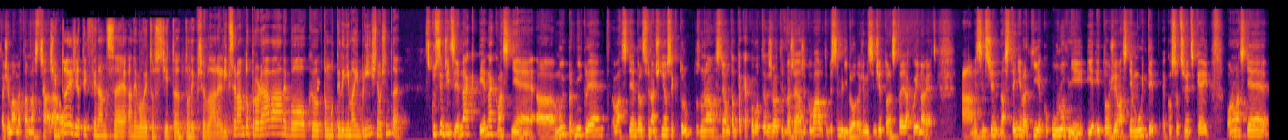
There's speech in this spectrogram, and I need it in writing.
takže máme tam nastřádáno... A čím to je, že ty finance a nemovitosti to tolik převládají? Líp se vám to prodává, nebo k, k tomu ty lidi mají blíž, nebo čím to je? Zkusím říct, jednak, jednak vlastně uh, můj první klient vlastně byl z finančního sektoru, to znamená vlastně on tam tak jako otevřel ty dveře a řekl, wow, to by se mi líbilo, takže myslím, že to je jako jedna věc. A myslím si, že na stejně velký jako úrovni je i to, že vlastně můj typ jako socionický, on vlastně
